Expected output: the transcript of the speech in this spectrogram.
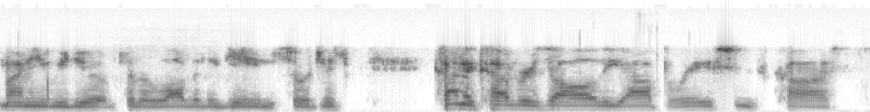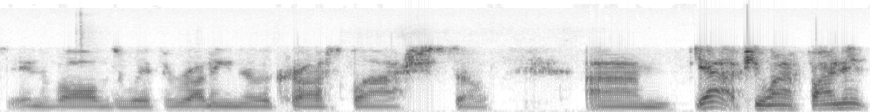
money; we do it for the love of the game. So it just kind of covers all the operations costs involved with running the lacrosse flash. So. Um, yeah, if you want to find it,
